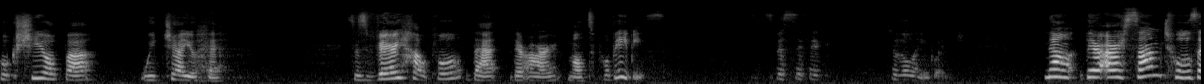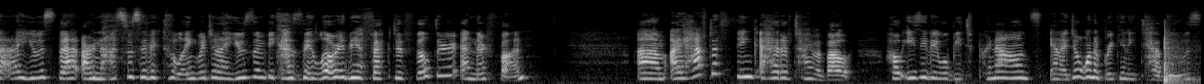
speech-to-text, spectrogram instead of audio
hokshiopa wicha yuhe. So it's very helpful that there are multiple babies specific to the language. Now, there are some tools that I use that are not specific to language, and I use them because they lower the affective filter and they're fun. Um, I have to think ahead of time about how easy they will be to pronounce, and I don't want to break any taboos,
